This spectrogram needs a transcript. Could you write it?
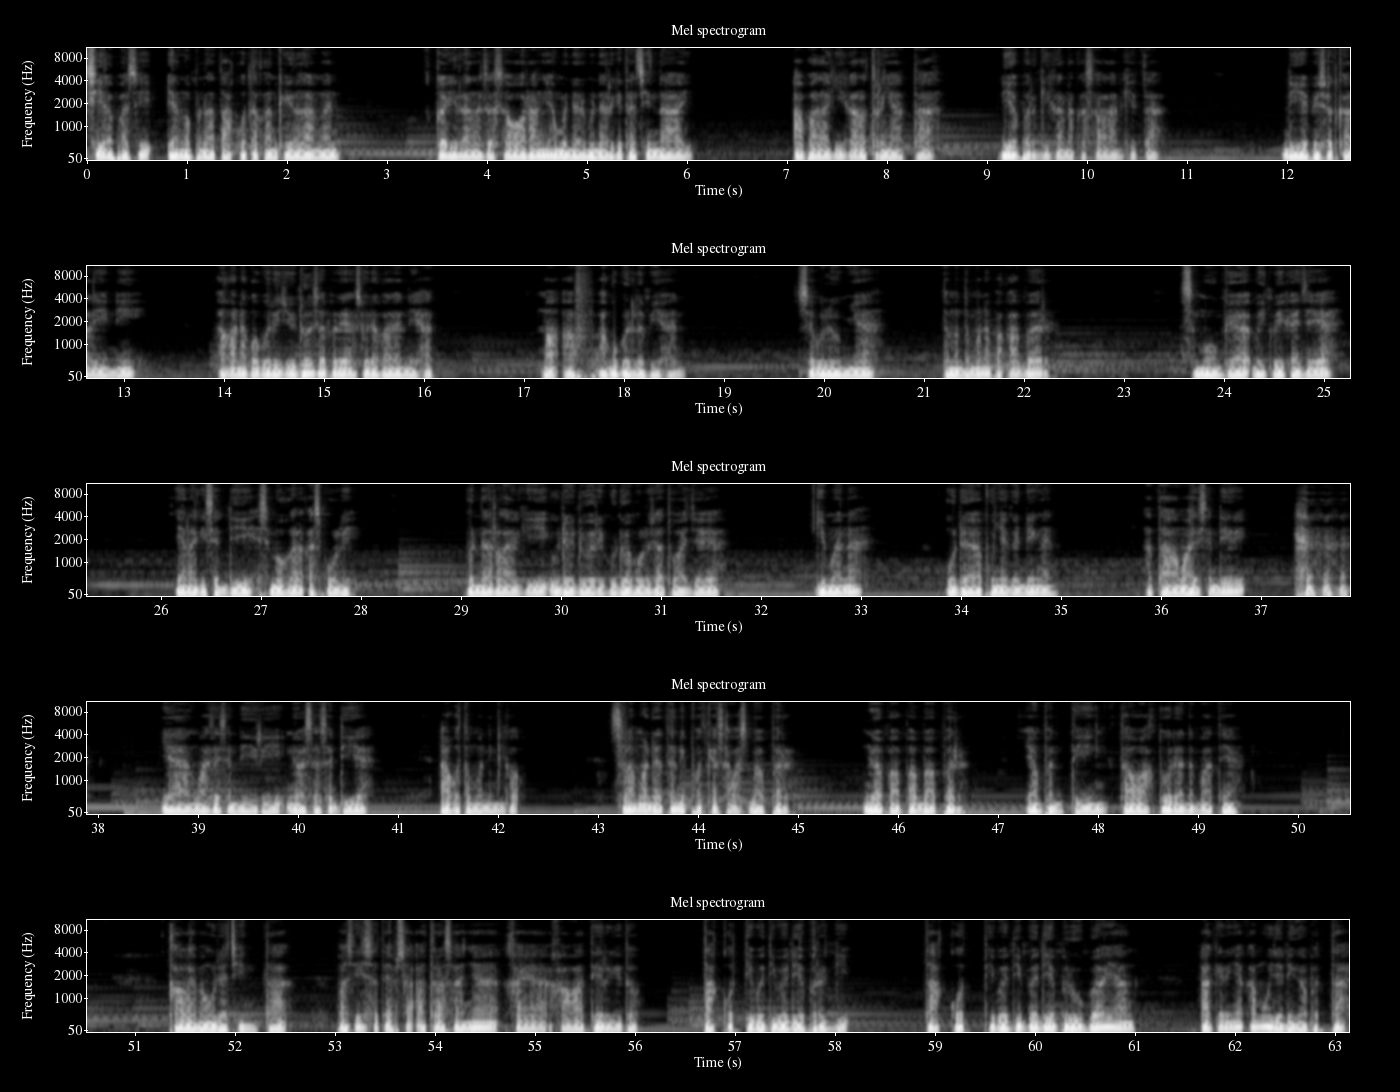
Siapa sih yang gak pernah takut akan kehilangan? Kehilangan seseorang yang benar-benar kita cintai. Apalagi kalau ternyata dia pergi karena kesalahan kita. Di episode kali ini, akan aku beri judul seperti yang sudah kalian lihat. Maaf, aku berlebihan. Sebelumnya, teman-teman apa kabar? Semoga baik-baik aja ya. Yang lagi sedih, semoga lekas pulih. Bentar lagi udah 2021 aja ya. Gimana? Udah punya gendengan? Atau masih sendiri? Yang masih sendiri nggak usah sedih ya. Aku temenin kok. Selamat datang di podcast Awas Baper. Nggak apa-apa baper. Yang penting tahu waktu dan tempatnya. Kalau emang udah cinta, pasti setiap saat rasanya kayak khawatir gitu. Takut tiba-tiba dia pergi Takut tiba-tiba dia berubah yang akhirnya kamu jadi gak betah.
